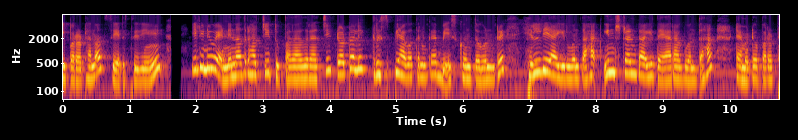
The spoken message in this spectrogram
ಈ ಪರೋಟಾನ ಸೇರಿಸ್ತಿದ್ದೀನಿ. ಇಲ್ಲಿ ನೀವು ಎಣ್ಣೆನಾದರೂ ಹಚ್ಚಿ ತುಪ್ಪದಾದರೂ ಹಚ್ಚಿ, ಟೋಟಲಿ ಕ್ರಿಸ್ಪಿ ಆಗೋ ತನಕ ಬೇಯಿಸ್ಕೊಂಡು ತೊಗೊಂಡ್ರೆ ಹೆಲ್ದಿಯಾಗಿರುವಂತಹ ಇನ್ಸ್ಟಂಟಾಗಿ ತಯಾರಾಗುವಂತಹ ಟೊಮೆಟೊ ಪರೋಟ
